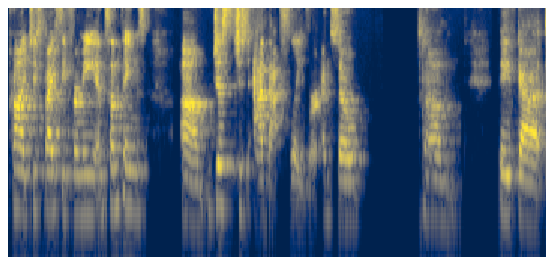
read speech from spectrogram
probably too spicy for me. And some things um, just just add that flavor. And so um, they've got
